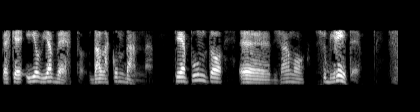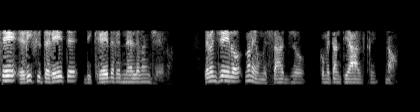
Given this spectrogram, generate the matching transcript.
perché io vi avverto dalla condanna che appunto, eh, diciamo, subirete se rifiuterete di credere nell'Evangelo. L'Evangelo non è un messaggio come tanti altri, no.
